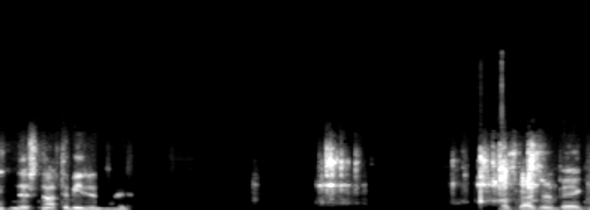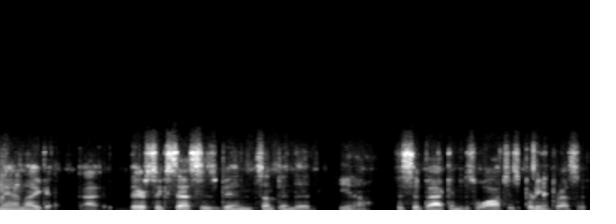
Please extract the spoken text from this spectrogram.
that's not to be denied. Those guys are big, man. Like uh, their success has been something that you know to sit back and just watch is pretty impressive.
